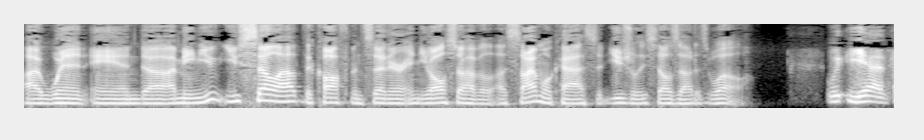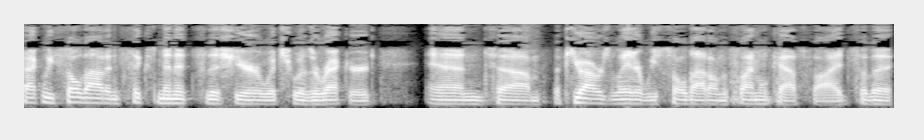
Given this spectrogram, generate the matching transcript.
I went and uh, I mean, you you sell out the Kauffman Center, and you also have a, a simulcast that usually sells out as well. We, yeah, in fact, we sold out in six minutes this year, which was a record. And um, a few hours later, we sold out on the simulcast side. So the,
